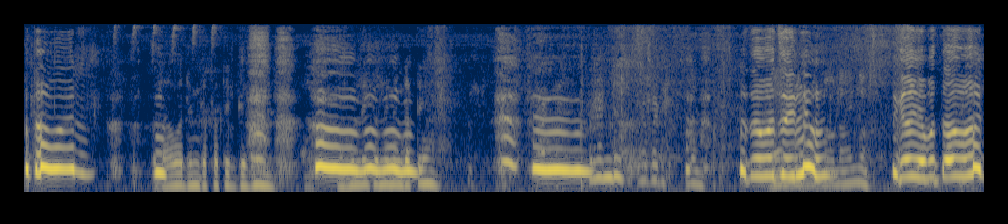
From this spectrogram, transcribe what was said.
Katawan. Tawa din kapatid kasi. Nahuli kami ng dating. Brando. Patawad sa inyo. Patawad.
